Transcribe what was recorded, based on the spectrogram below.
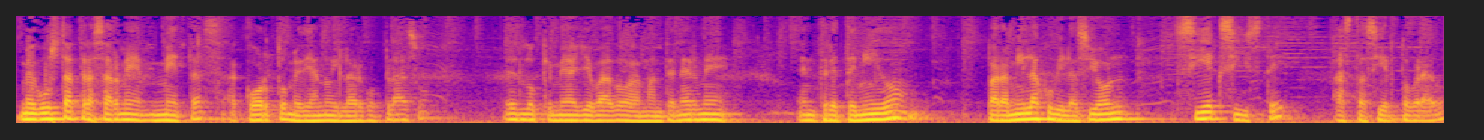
me gusta trazarme metas a corto, mediano y largo plazo. Es lo que me ha llevado a mantenerme entretenido. Para mí la jubilación sí existe hasta cierto grado.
